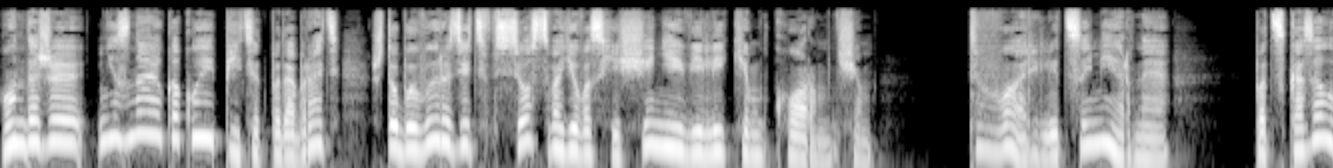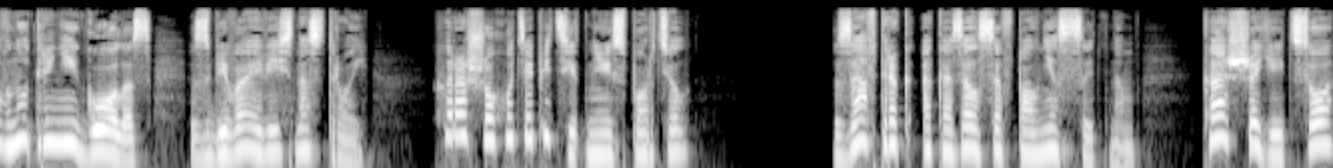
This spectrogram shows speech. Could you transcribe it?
Он даже не знаю, какой эпитет подобрать, чтобы выразить все свое восхищение великим кормчем. «Тварь лицемерная!» — подсказал внутренний голос, сбивая весь настрой. «Хорошо, хоть аппетит не испортил». Завтрак оказался вполне сытным — Каша, яйцо,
